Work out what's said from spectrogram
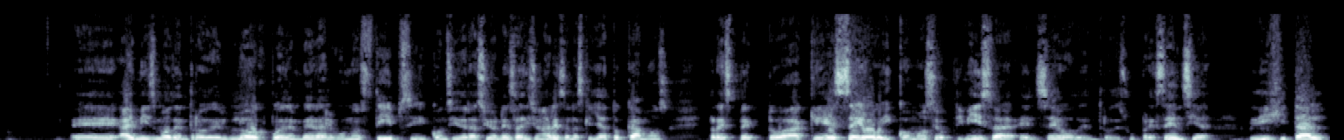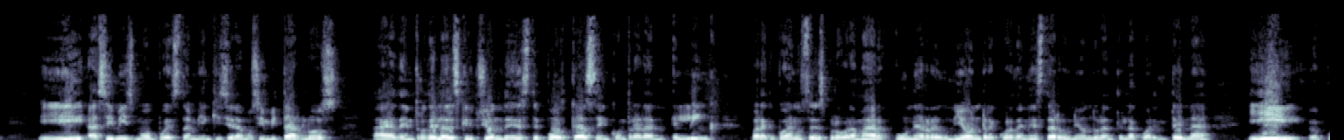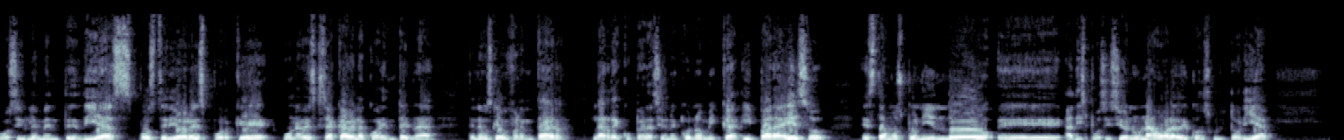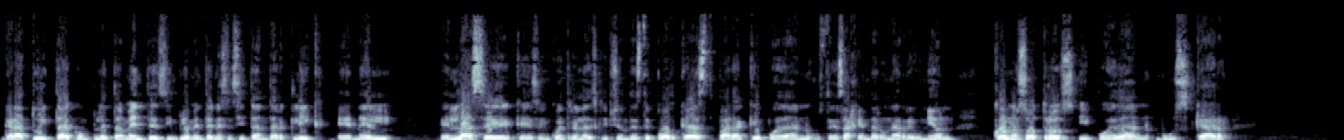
eh, ahí mismo dentro del blog pueden ver algunos tips y consideraciones adicionales a las que ya tocamos respecto a qué es SEO y cómo se optimiza el SEO dentro de su presencia digital. Y asimismo, pues también quisiéramos invitarlos a dentro de la descripción de este podcast encontrarán el link para que puedan ustedes programar una reunión. Recuerden esta reunión durante la cuarentena y eh, posiblemente días posteriores porque una vez que se acabe la cuarentena tenemos que enfrentar la recuperación económica y para eso estamos poniendo eh, a disposición una hora de consultoría gratuita completamente simplemente necesitan dar clic en el enlace que se encuentra en la descripción de este podcast para que puedan ustedes agendar una reunión con nosotros y puedan buscar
